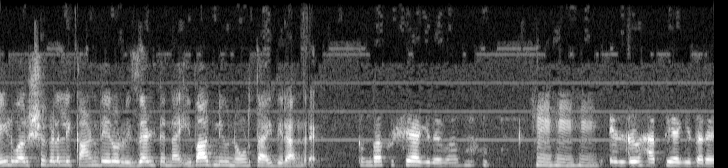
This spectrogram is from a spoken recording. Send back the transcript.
ಏಳು ವರ್ಷಗಳಲ್ಲಿ ಕಾಣದೇ ಇರೋ ರಿಸಲ್ಟ್ ಅನ್ನ ಇವಾಗ ನೀವು ನೋಡ್ತಾ ಇದ್ದೀರಾ ಅಂದ್ರೆ? ತುಂಬಾ ಖುಷಿ ಆಗಿದೆ ಮ್ಯಾಮ್. ಹ್ಮ್ ಹ್ಮ್ ಹ್ಮ್. ಎಲ್ರು ಹ್ಯಾಪಿ ಆಗಿದ್ದಾರೆ.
